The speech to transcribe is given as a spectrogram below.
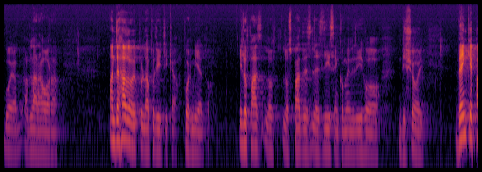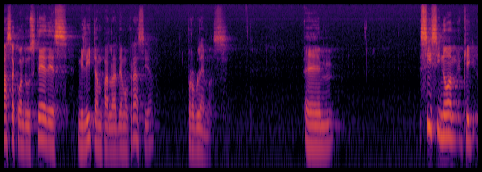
voy a hablar ahora? Han dejado la política por miedo. Y los, los- los padres les dicen, como me dijo Bishoy, ¿ven qué pasa cuando ustedes militan para la democracia? Problemas. Em, sí, sí, no, que,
